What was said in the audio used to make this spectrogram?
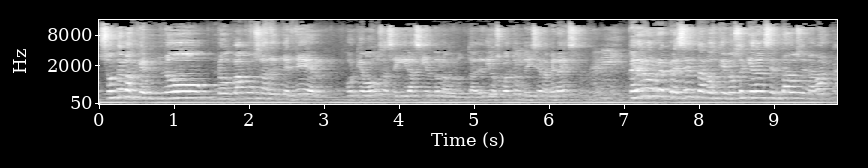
Son de los que no nos vamos a detener porque vamos a seguir haciendo la voluntad de Dios. ¿Cuántos me dicen amén a esto? Pedro representa a los que no se quedan sentados en la barca.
